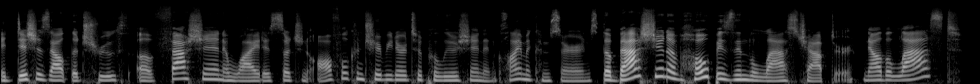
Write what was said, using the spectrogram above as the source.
it dishes out the truth of fashion and why it is such an awful contributor to pollution and climate concerns. The bastion of hope is in the last chapter. Now, the last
